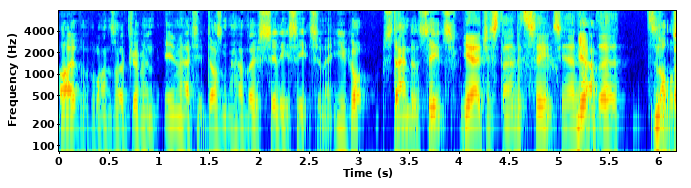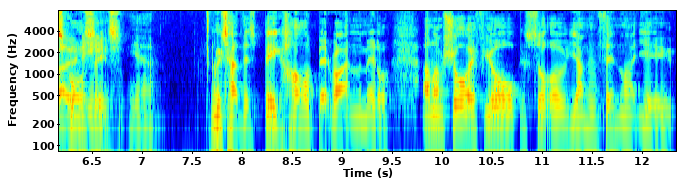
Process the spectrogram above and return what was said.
either of the ones I've driven in that it doesn't have those silly seats in it. You've got standard seats, Yeah, just standard seats. Yeah, not Yeah. the Not the sort of sport bony. seats. Yeah, which have this big hard bit right in the middle. And I'm sure if you're sort of young and thin like you,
